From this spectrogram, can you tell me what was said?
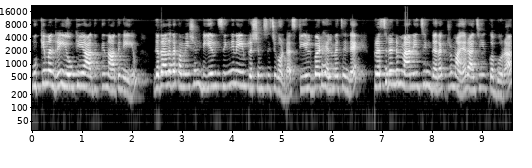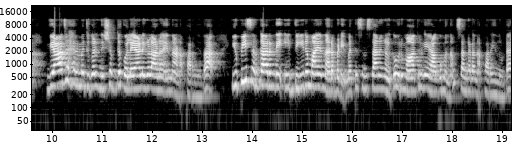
മുഖ്യമന്ത്രി യോഗി ആദിത്യനാഥിനെയും ഗതാഗത കമ്മീഷൻ ബി എൻ സിംഗിനെയും പ്രശംസിച്ചുകൊണ്ട് സ്റ്റീൽ ബേർഡ് ഹെൽമെറ്റിന്റെ പ്രസിഡന്റും മാനേജിംഗ് ഡയറക്ടറുമായ രാജീവ് കപൂർ വ്യാജ ഹെൽമെറ്റുകൾ നിശബ്ദ കൊലയാളികളാണ് എന്നാണ് പറഞ്ഞത്. യു പി സർക്കാരിന്റെ ഈ ധീരമായ നടപടി മറ്റ് സംസ്ഥാനങ്ങൾക്ക് ഒരു മാതൃകയാകുമെന്നും സംഘടന പറയുന്നുണ്ട്.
